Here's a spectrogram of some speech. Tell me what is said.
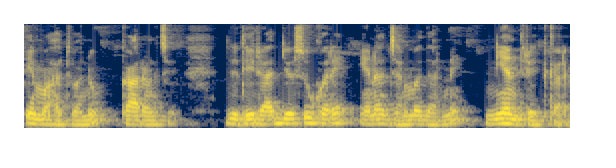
તે મહત્વનું કારણ છે. જેથી રાજ્યો શું કરે? એના જન્મદરને નિયંત્રિત કરે.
